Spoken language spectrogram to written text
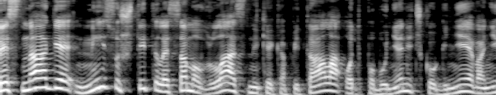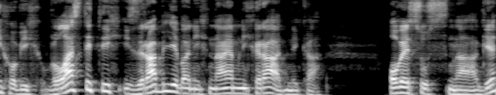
Te snage nisu štitile samo vlasnike kapitala od pobunjeničkog gnjeva njihovih vlastitih izrabljivanih najamnih radnika. Ove su snage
